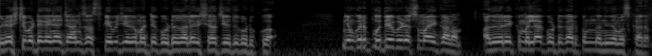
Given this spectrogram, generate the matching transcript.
വീഡിയോ ഇഷ്ടപ്പെട്ട് കഴിഞ്ഞാൽ ചാനൽ സബ്സ്ക്രൈബ് ചെയ്യുക മറ്റു കൂട്ടുകാരിലേക്ക് ഷെയർ ചെയ്ത് കൊടുക്കുക. നമുക്കൊരു പുതിയ വീഡിയോസുമായി കാണാം. അതുവരേക്കും എല്ലാ കൂട്ടുകാർക്കും നന്ദി നമസ്കാരം.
